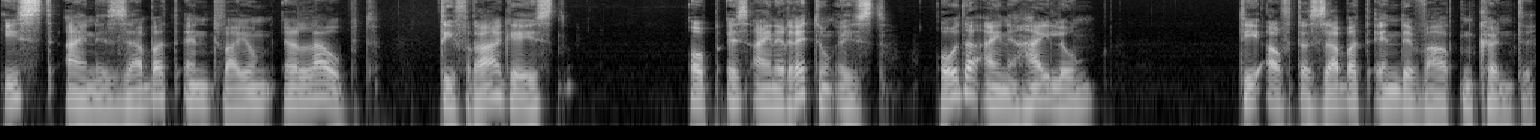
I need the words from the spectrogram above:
ist eine Sabbatentweihung erlaubt. Die Frage ist, ob es eine Rettung ist oder eine Heilung, die auf das Sabbatende warten könnte.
